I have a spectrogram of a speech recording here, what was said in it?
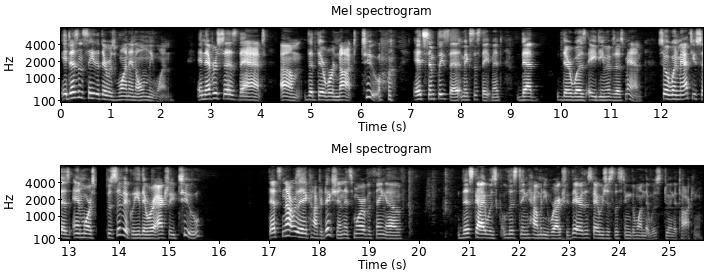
It doesn't say that there was one and only one. It never says that um, that there were not two. it simply said makes the statement that there was a demon possessed man. So when Matthew says, and more specifically, there were actually two, that's not really a contradiction. It's more of a thing of this guy was listing how many were actually there. This guy was just listing the one that was doing the talking.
